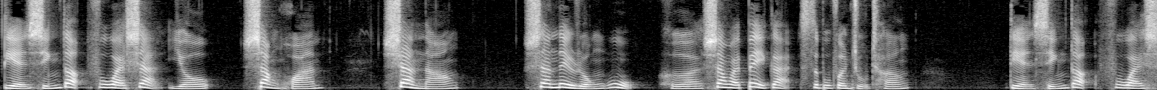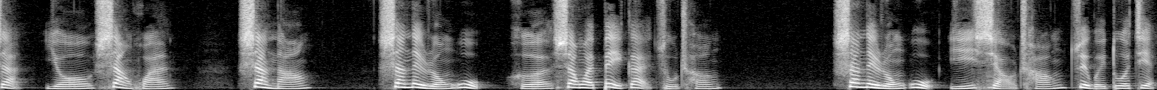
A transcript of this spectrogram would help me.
典型的腹外疝由上环、疝囊、疝内容物和疝外背盖四部分组成。典型的腹外疝由疝环、疝囊、疝内容物和疝外背盖组成。疝内容物以小肠最为多见。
